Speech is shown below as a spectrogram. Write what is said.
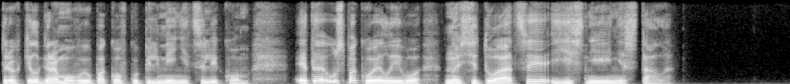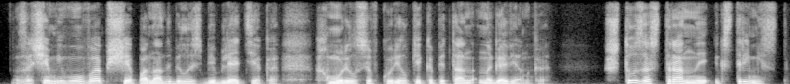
трехкилограммовую упаковку пельменей целиком. Это успокоило его, но ситуация яснее не стала. «Зачем ему вообще понадобилась библиотека?» — хмурился в курилке капитан Наговенко. «Что за странный экстремист?»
